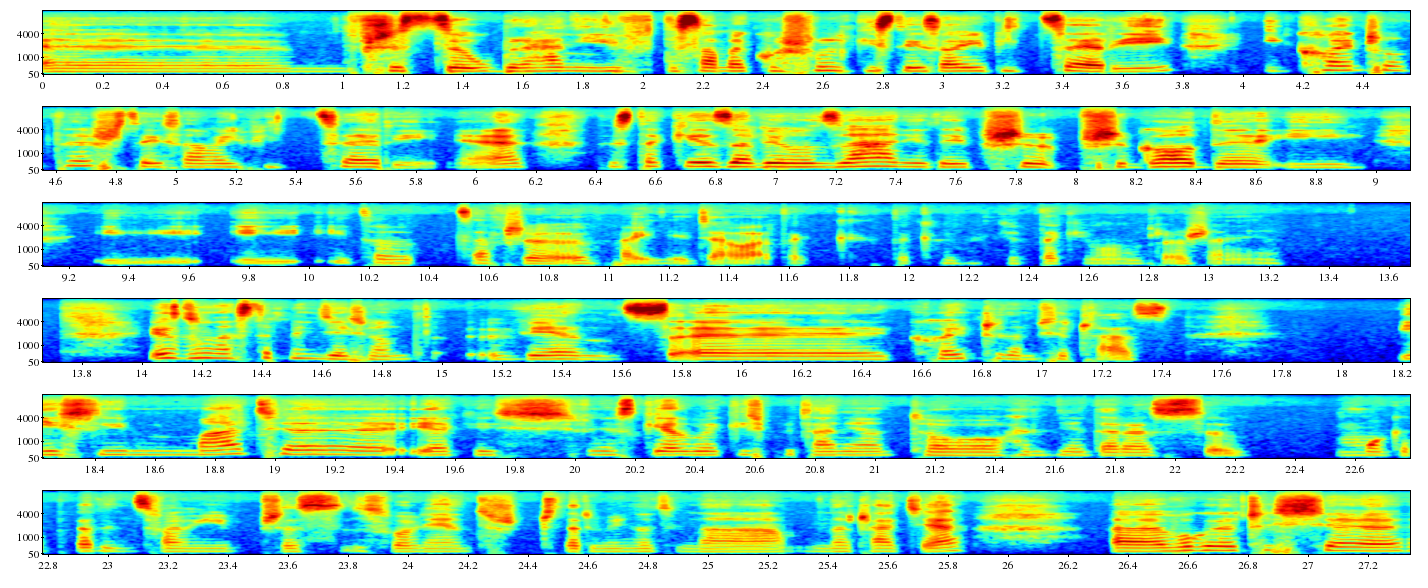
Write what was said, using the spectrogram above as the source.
e, wszyscy ubrani w te same koszulki z tej samej pizzerii i kończą też w tej samej pizzerii, nie? To jest takie zawiązanie tej przy, przygody i, i, i, i to zawsze fajnie działa, tak, tak, takie, takie mam wrażenie. Jest 12.50, więc e, kończy nam się czas. Jeśli macie jakieś wnioski albo jakieś pytania, to chętnie teraz e, mogę pogadać z Wami przez dosłownie 3-4 minuty na, na czacie. E, W ogóle cześć się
